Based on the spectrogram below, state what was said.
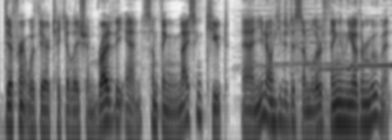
different with the articulation right at the end, something nice and cute. And you know, he did a similar thing in the other movement.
